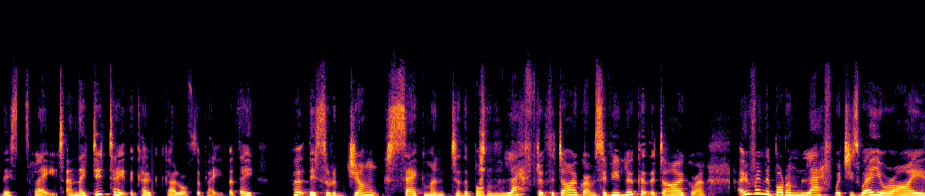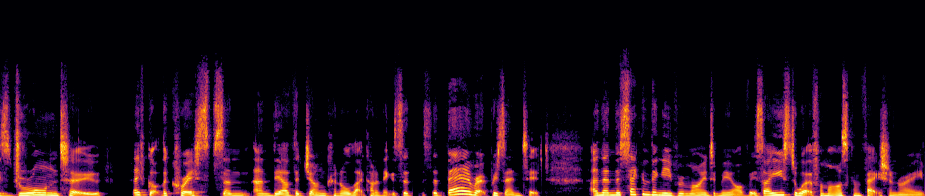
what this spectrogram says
this plate. And they did take the Coca Cola off the plate, but they put this sort of junk segment to the bottom left of the diagram. So if you look at the diagram, over in the bottom left, which is where your eye is drawn to, they've got the crisps and, and the other junk and all that kind of thing. So, so they're represented. And then the second thing you've reminded me of is I used to work for Mars Confectionery.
